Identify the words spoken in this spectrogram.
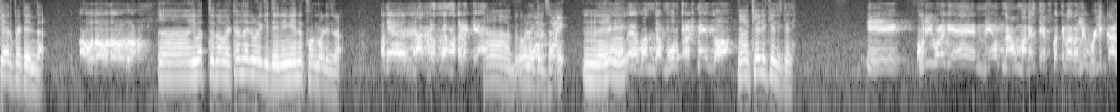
ಕೆ ಆರ್ ಪೇಟೆಯಿಂದ ಇವತ್ತು ನಾವು ವೆಟರ್ನರಿ ಒಳಗಿದ್ದೀವಿ. ನೀವು ಏನಕ್ಕೆ ಫೋನ್ ಮಾಡಿದ್ರು? ಹಾಂ ಒಳ್ಳೆ ಕೆಲಸ. ಹೇಳಿ. ಅದೇ ಒಂದ್ ಮೂರ್ ಪ್ರಶ್ನೆ ಇದ್ದು. ಹಾ ಕೇಳಿ ಕೇಳಿ ಕೇಳಿ. ಈ ಕುರಿಗಳಿಗೆ ಮೇವ್ ನಾವು ಮನೇಲಿ ಹುಳ್ಳಿ ಕಾಳ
